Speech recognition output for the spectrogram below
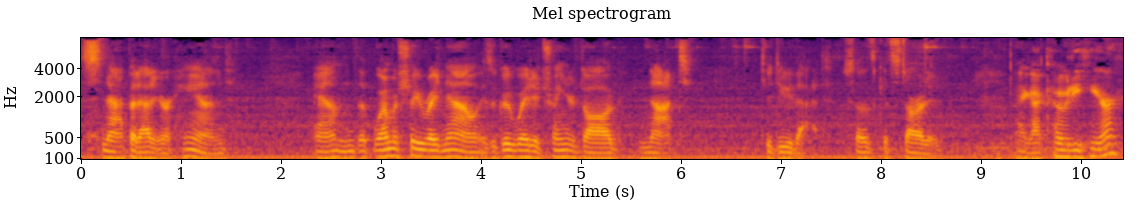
snap it out of your hand. And the, what I'm gonna show you right now is a good way to train your dog not to do that. So let's get started. I got Cody here.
